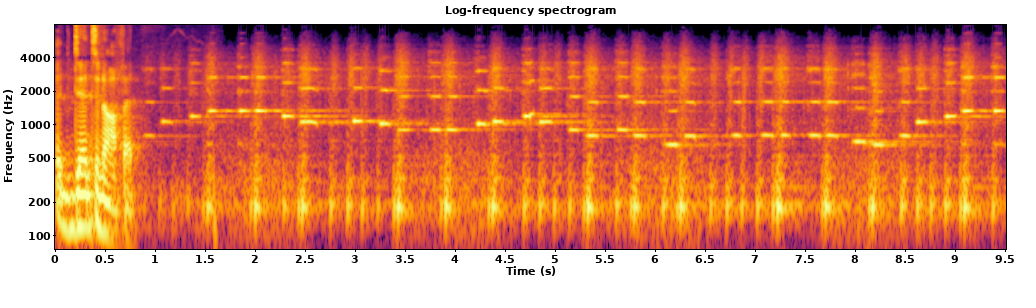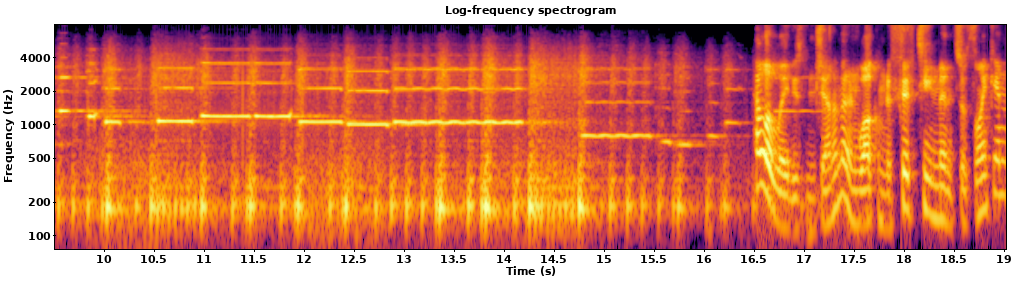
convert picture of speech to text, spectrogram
Denton Offutt. Hello, ladies and gentlemen, and welcome to 15 Minutes with Lincoln.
